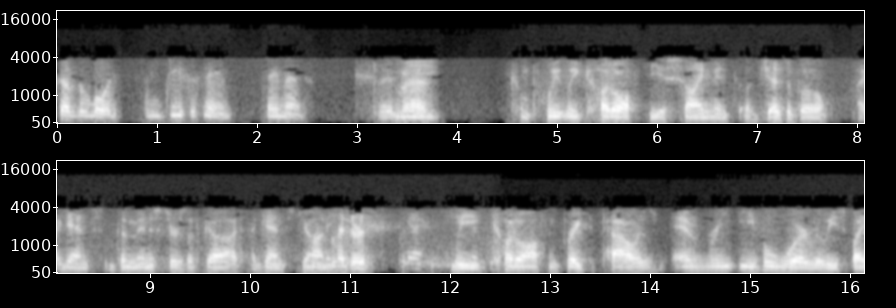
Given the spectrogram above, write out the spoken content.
serve the Lord. In Jesus' name, amen. We completely cut off the assignment of Jezebel against the ministers of God, against Johnny. We cut off and break the powers of every evil word released by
